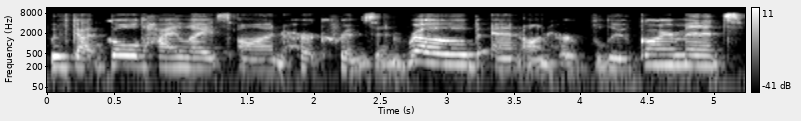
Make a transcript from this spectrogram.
We've got gold highlights on her crimson robe and on her blue garment.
